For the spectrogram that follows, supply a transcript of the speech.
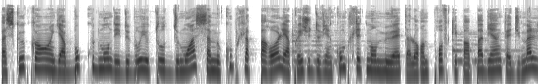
parce que quand il y a beaucoup de monde et de bruit autour de moi, ça me coupe la parole et après je deviens complètement muette. Alors un prof qui parle pas bien, qui a du mal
